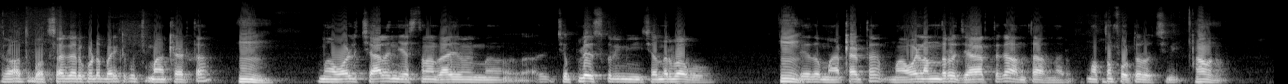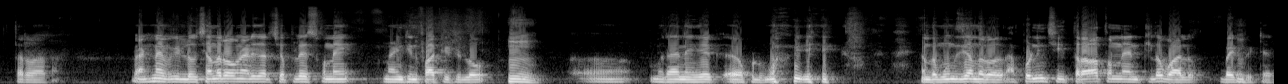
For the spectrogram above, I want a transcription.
తర్వాత బొత్స గారు కూడా బయటకు వచ్చి మాట్లాడతా. మా వాళ్ళు ఛాలెంజ్ చేస్తున్నారు రాజ చెప్పులు వేసుకుని మీ చంద్రబాబు ఏదో మాట్లాడతా మా వాళ్ళందరూ జాగ్రత్తగా అంతా అన్నారు. మొత్తం ఫోటోలు వచ్చినాయి. అవును. తర్వాత వెంటనే వీళ్ళు చంద్రబాబు నాయుడు గారు చెప్పులు వేసుకున్నాయి నైన్టీన్ ఫార్టీ టూలో మరి ఆయన ఏ అప్పుడు అంత ముందు చంద్రబాబు అప్పటి నుంచి తర్వాత ఉన్న ఇంట్లో వాళ్ళు బయట పెట్టారు.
